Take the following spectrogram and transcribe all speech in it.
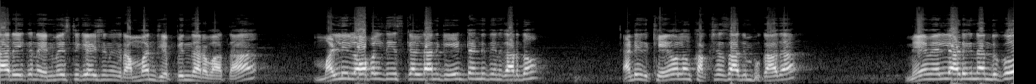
తారీఖున ఇన్వెస్టిగేషన్కి రమ్మని చెప్పిన తర్వాత మళ్ళీ లోపల తీసుకెళ్ళడానికి ఏంటండి దీనికి అర్థం? అంటే ఇది కేవలం కక్ష సాధింపు కాదా? మేము వెళ్ళి అడిగినందుకు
